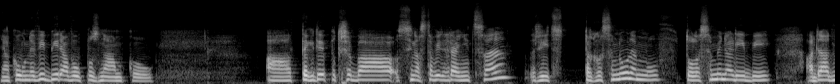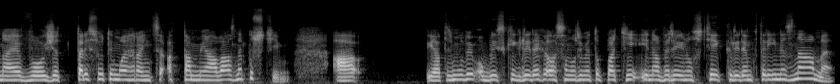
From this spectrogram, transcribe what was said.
nějakou nevybíravou poznámkou. A tehdy je potřeba si nastavit hranice, říct, takhle se mnou nemluv, tohle se mi nelíbí a dát najevo, že tady jsou ty moje hranice a tam já vás nepustím. A já teď mluvím o blízkých lidech, ale samozřejmě to platí i na veřejnosti k lidem, který neznáme.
